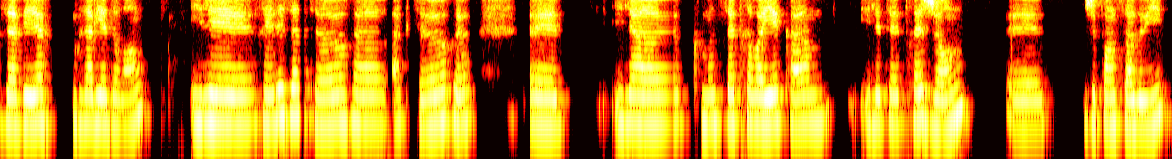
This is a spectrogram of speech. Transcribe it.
Xavier, Xavier Dolan. Il est réalisateur, acteur. Et il a commencé à travailler quand il était très jeune. Et je pense à lui.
